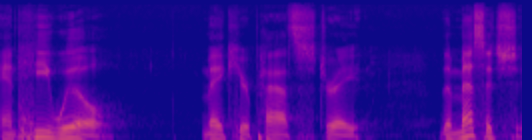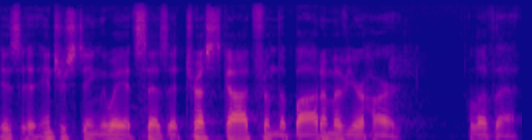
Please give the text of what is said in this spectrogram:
and He will make your paths straight. The message is interesting the way it says it. Trust God from the bottom of your heart. I love that.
